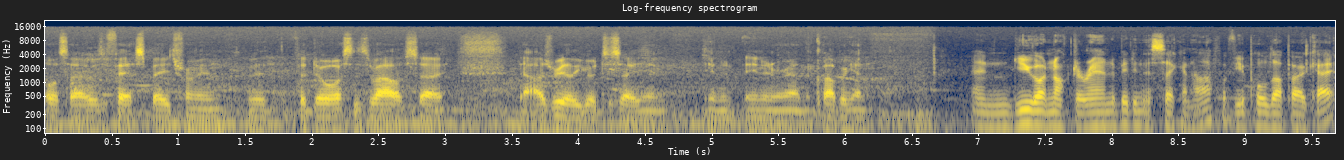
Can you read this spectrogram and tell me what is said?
also, it was a fair speech from him with, for Dawes as well. So yeah, it was really good to see him in, in and around the club again. And you got knocked around a bit in the second half. Have you pulled up okay?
